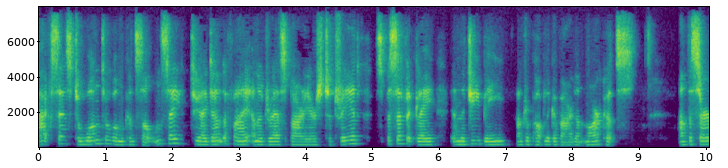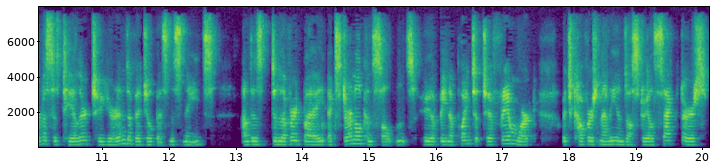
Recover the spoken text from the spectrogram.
access to one-to-one -one consultancy to identify and address barriers to trade, specifically in the GB and Republic of Ireland markets. And the service is tailored to your individual business needs and is delivered by external consultants who have been appointed to a framework which covers many industrial sectors.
